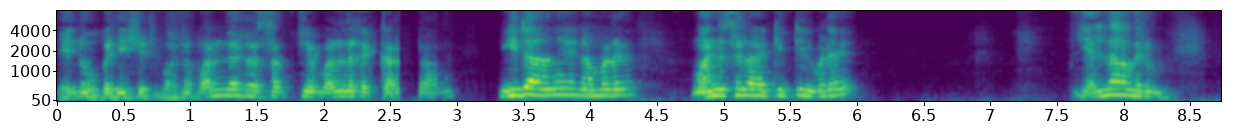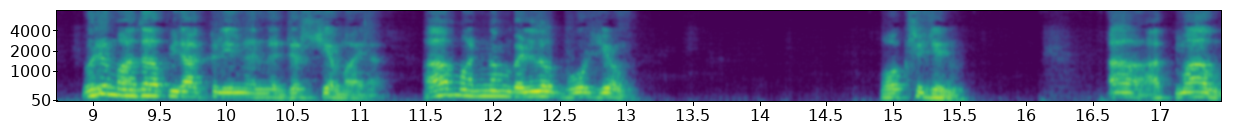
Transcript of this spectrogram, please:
എന്ന് ഉപനിഷത്ത് പറഞ്ഞു വളരെ സത്യം വളരെ കറക്റ്റാണ് ഇതാണ് നമ്മൾ മനസ്സിലാക്കിയിട്ട് ഇവിടെ എല്ലാവരും ഒരു മാതാപിതാക്കളിൽ നിന്ന് ദൃശ്യമായ ആ മണ്ണും വെള്ളവും ഊർജവും ഓക്സിജനും ആ ആത്മാവും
